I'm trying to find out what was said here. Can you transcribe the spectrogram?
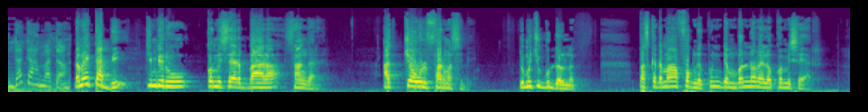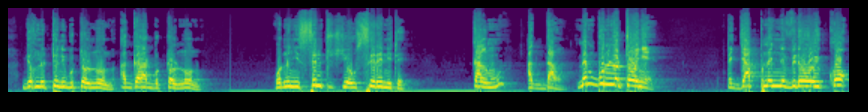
Dakar Matin. damay tabbi ci mbiru commissaire bara sangare ak coowul pharmacie bi. Du mu ci guddal nag parce que dama foog ne kuñ dem ba nommé le commissaire jox la tenue bu tol noonu ak grade bu tol noonu war nañu sentu ci yow sérénité calme ak dal. Même buñ la tooñee te jàpp nañ ne vidéo yi ko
